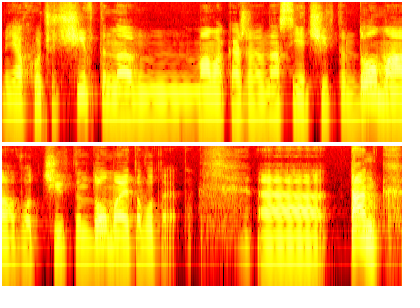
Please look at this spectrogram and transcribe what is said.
я хочу Чіфтена. Мама каже: в нас є Чіфтен дома, от Чіфтен дома, це вот это. Танк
